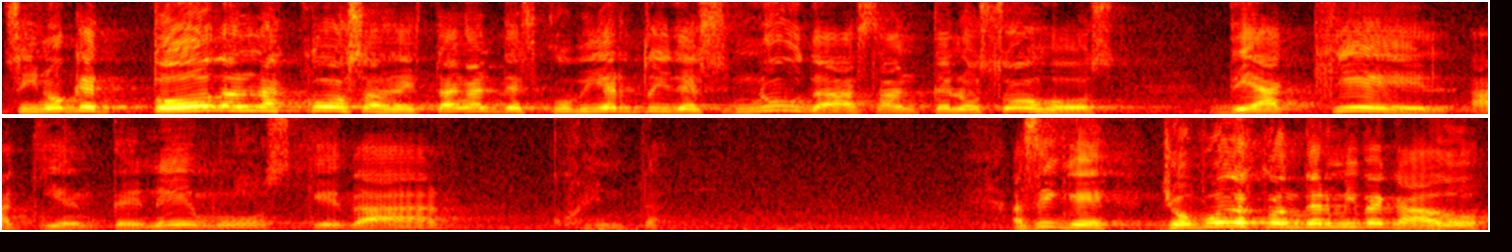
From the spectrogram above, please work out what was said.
sino que todas las cosas están al descubierto y desnudas ante los ojos de aquel a quien tenemos que dar Así que yo puedo esconder mi pecado,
